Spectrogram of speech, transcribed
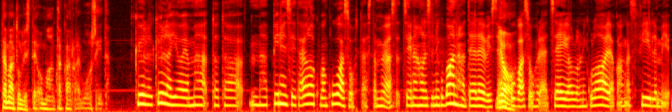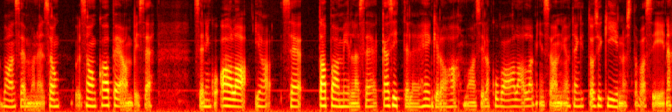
tämä tuli sitten omaan takaraivoon siitä. Kyllä, kyllä joo, ja mä, tota, mä pidin siitä elokuvan kuvasuhteesta myös, että siinä oli se niin vanha television joo. kuvasuhde, että se ei ollut niin kuin laajakangas filmi, vaan semmoinen, se on, se on kapeampi se, se niin kuin ala ja se tapa, millä se käsittelee henkilöhahmoa sillä kuva-alalla, niin se on jotenkin tosi kiinnostava siinä.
